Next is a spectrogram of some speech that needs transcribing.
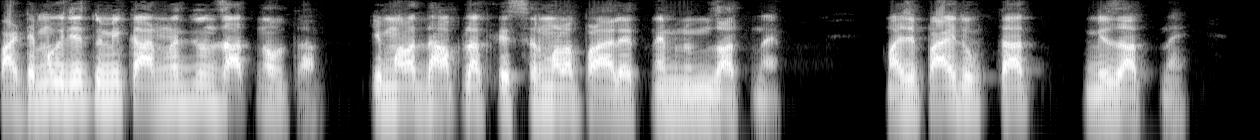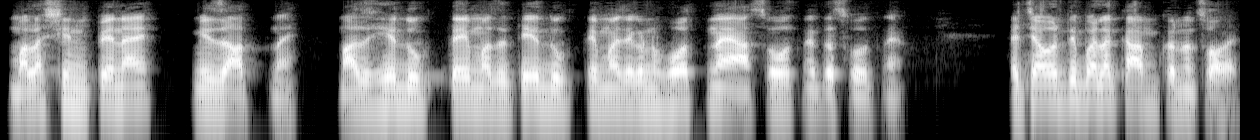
पाठीमागे जे तुम्ही कारण देऊन जात नव्हता की मला धाप लागते सर मला पळायला येत नाही म्हणून जात नाही. माझे पाय दुखतात मी जात नाही. मला शिंपे नाही मी जात नाही. माझं हे दुखतंय माझं ते दुखतंय माझ्याकडून होत नाही असं होत नाही तसं होत नाही. याच्यावरती पहिला काम करणं चालू आहे.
